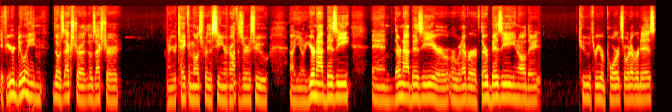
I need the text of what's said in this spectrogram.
if you're doing those extra those extra, you know, you're taking those for the senior officers who, uh, you know, you're not busy and they're not busy or or whatever. If they're busy, you know, they two three reports or whatever it is,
